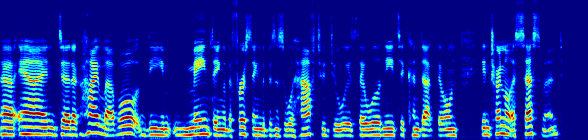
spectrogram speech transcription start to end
Uh, and at a high level, the main thing, or the first thing the business will have to do is they will need to conduct their own internal assessment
